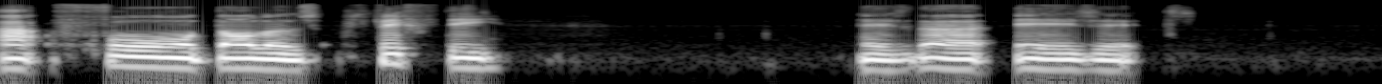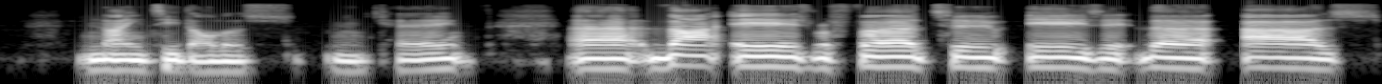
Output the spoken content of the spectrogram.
at $4.50 is there, is it $90 okay. Uh, that is referred to is it there as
